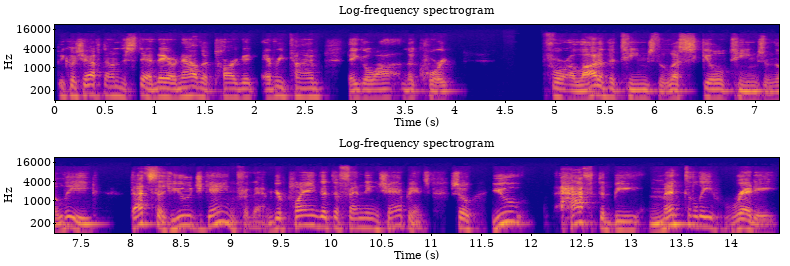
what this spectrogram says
because you have to understand they are now the target every time they go out in the court. For a lot of the teams, the less skilled teams in the league, that's a huge game for them. You're playing the defending champions, so you have to be mentally ready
